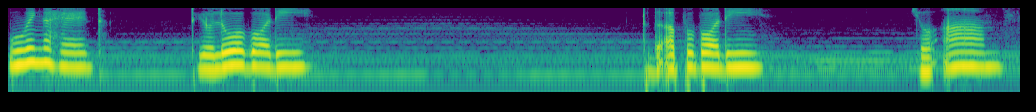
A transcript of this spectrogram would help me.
moving ahead to your lower body, to the upper body, your arms,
